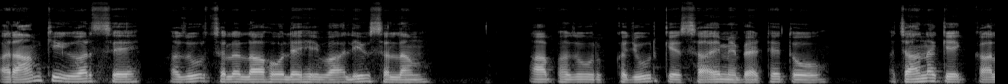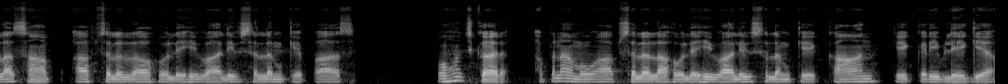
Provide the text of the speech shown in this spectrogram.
آرام کی غرض سے حضور صلی اللہ علیہ وآلہ وسلم، آپ حضور کھجور کے سائے میں بیٹھے تو اچانک ایک کالا سانپ آپ صلی اللہ علیہ وآلہ وسلم کے پاس پہنچ کر اپنا منہ آپ صلی اللہ علیہ وآلہ وسلم کے کان کے قریب لے گیا۔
